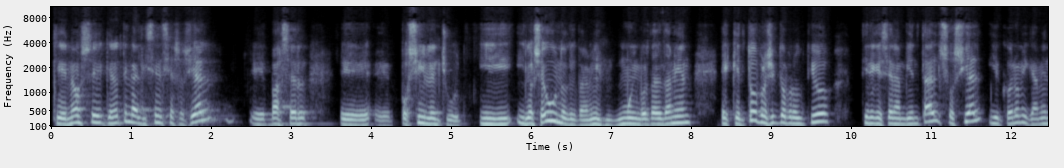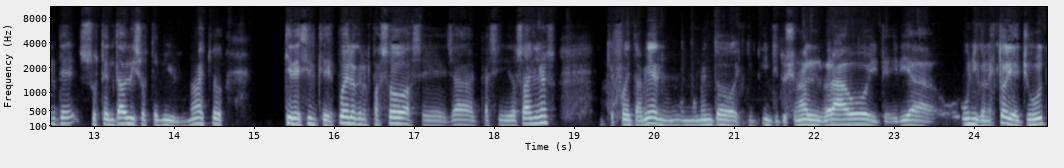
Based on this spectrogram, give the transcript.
que, no se, que no tenga licencia social eh, va a ser eh, eh, posible en Chubut. Y, y, lo segundo, que para mí es muy importante también, es que todo proyecto productivo tiene que ser ambiental, social y económicamente sustentable y sostenible. ¿no? Esto quiere decir que después de lo que nos pasó hace ya casi dos años, que fue también un momento institucional bravo y te diría único en la historia de Chubut,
